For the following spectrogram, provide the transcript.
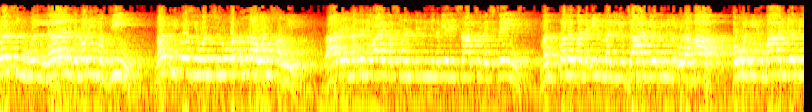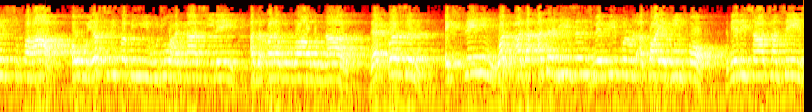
person will learn the knowledge of deen, not because he wants to know what Allah wants from him, Rather, in another riwayat of Sunan Tirmidhi, Nabi alayhi salatu explains, Man talab al-ilma liyujaliya bihi al-ulama, أو ليماري به السفهاء, أو يصرف به وجوه الناس إليه, أدخله الله النار. That person explaining what are the other reasons where people will acquire deen for. Nabi alayhi salatu says,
